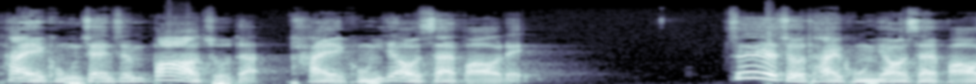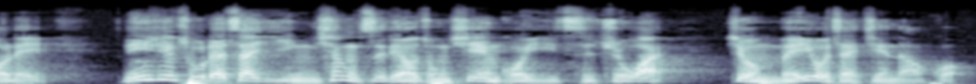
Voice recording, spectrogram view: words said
太空战争霸主的太空要塞堡垒。这座太空要塞堡垒，林勋除了在影像资料中见过一次之外，就没有再见到过。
